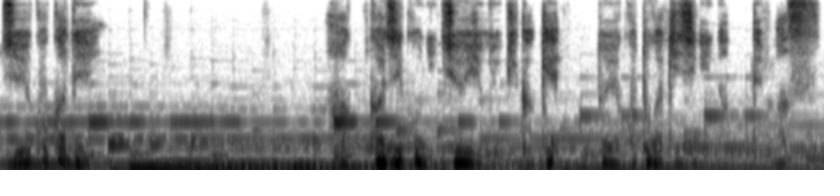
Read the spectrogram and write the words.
中古家電発火事故に注意を呼びかけということが記事になってます。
